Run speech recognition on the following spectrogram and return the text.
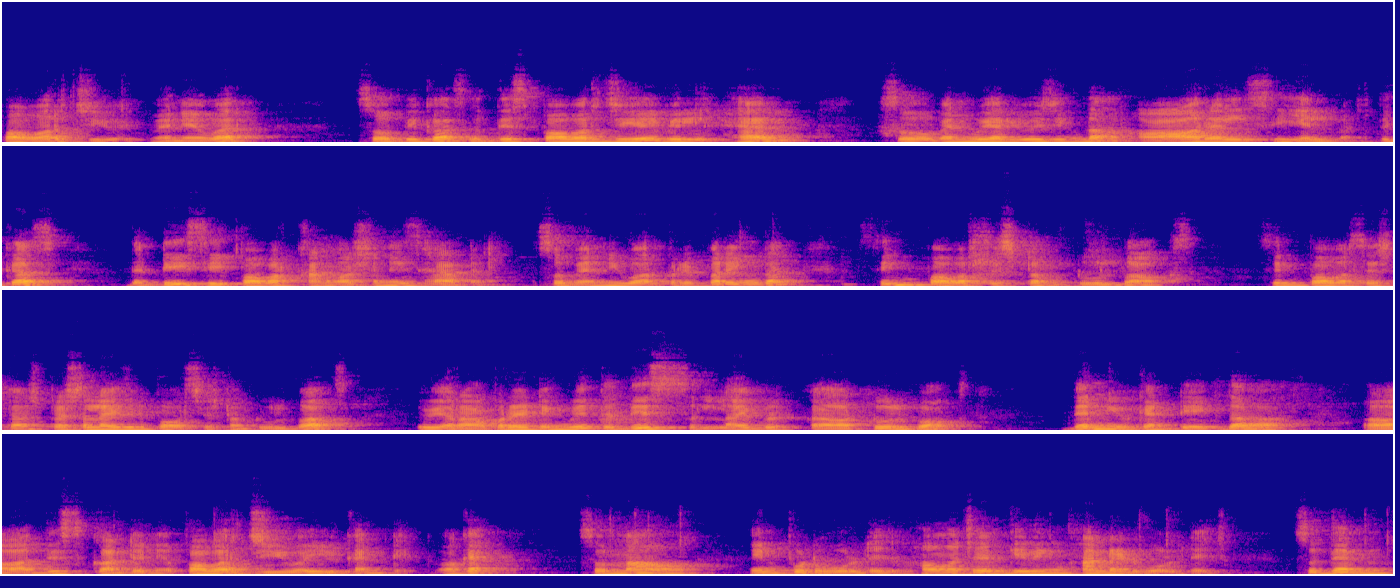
power GUI whenever. So because this power GUI will help so when we are using the RLC element because the DC power conversion is happening. So when you are preparing the sim power system toolbox. Sim power system specialized power system toolbox. We are operating with this library uh, toolbox. Then you can take the uh, this container power GUI you can take okay? So now input voltage how much I'm giving? 100 voltage. So then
